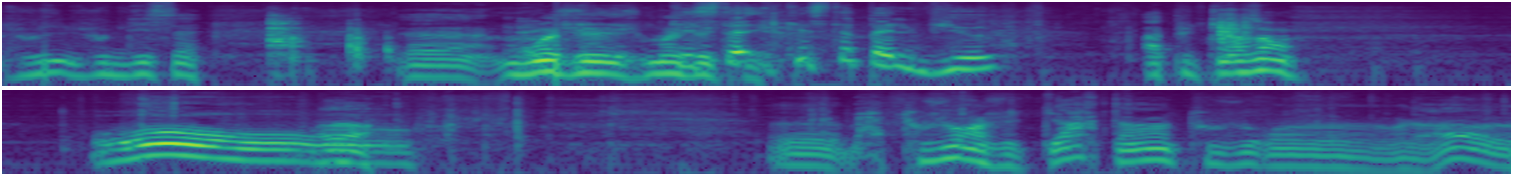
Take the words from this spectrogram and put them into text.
Je vous, je vous le dis, c'est... euh, moi, je, moi, qu'est-ce que t'appelles vieux? À plus de 15 ans. Oh Voilà. Euh, bah, toujours un jeu de cartes, hein, toujours euh, voilà, euh,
